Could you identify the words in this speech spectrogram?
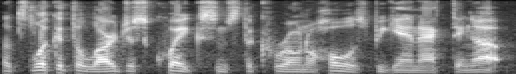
Let's look at the largest quake since the coronal holes began acting up.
